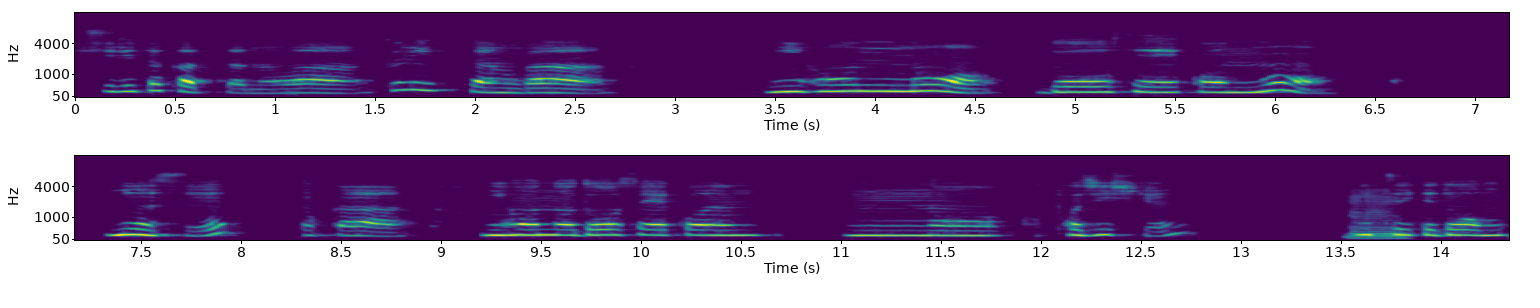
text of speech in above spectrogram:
知りたかったのは、クリスさんが日本の同性婚のニュースとか、日本の同性婚のポジションについてどう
